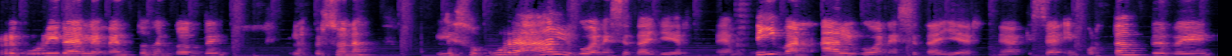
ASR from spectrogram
recurrir a elementos en donde las personas les ocurra algo en ese taller, eh, vivan algo en ese taller, que sea importante de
